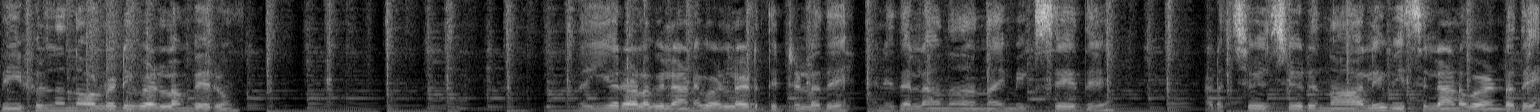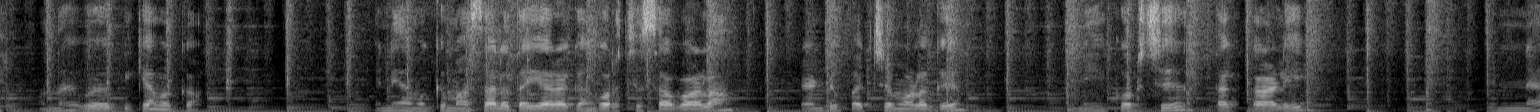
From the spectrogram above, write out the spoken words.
ബീഫിൽ നിന്ന് ഓൾറെഡി വെള്ളം വരും. ഈ ഒരളവിലാണ് വെള്ളം എടുത്തിട്ടുള്ളത്. ഇനി ഇതെല്ലാം ഒന്ന് നന്നായി മിക്സ് ചെയ്ത് അടച്ച് വെച്ച് ഒരു നാല് വിസിലാണ് വേണ്ടത്. ഒന്ന് വേവിപ്പിക്കാൻ വെക്കാം. ഇനി നമുക്ക് മസാല തയ്യാറാക്കാൻ കുറച്ച് സവാള രണ്ട് പച്ചമുളക് ഇനി കുറച്ച് തക്കാളി പിന്നെ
